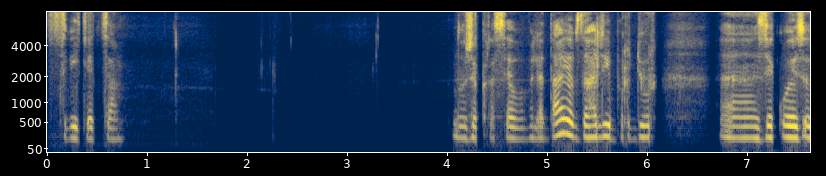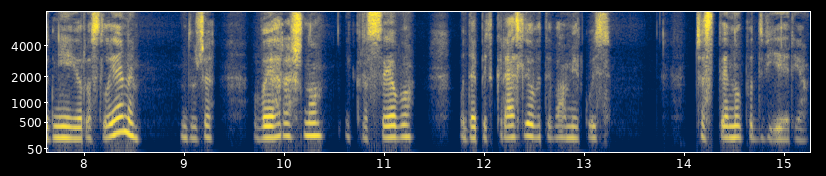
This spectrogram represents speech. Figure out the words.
світяться. Дуже красиво виглядає. Взагалі бордюр е, з якоїсь однієї рослини дуже виграшно і красиво буде підкреслювати вам якусь частину подвір'я.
